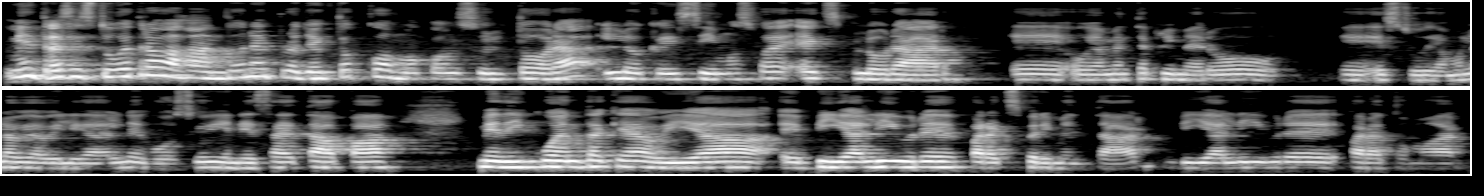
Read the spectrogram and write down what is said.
Mientras estuve trabajando en el proyecto como consultora, lo que hicimos fue explorar, eh, obviamente primero eh, estudiamos la viabilidad del negocio y en esa etapa me di cuenta que había eh, vía libre para experimentar, vía libre para tomar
